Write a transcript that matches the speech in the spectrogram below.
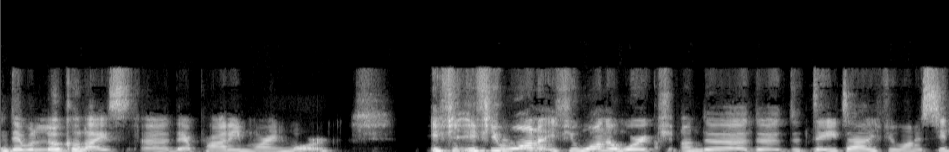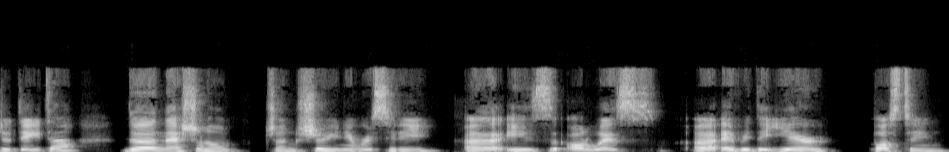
They will localize uh, their party more and more if you, if you want if you want to work on the, the the data, if you want to see the data, the National Chengchi University uh, is always uh, every day year posting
